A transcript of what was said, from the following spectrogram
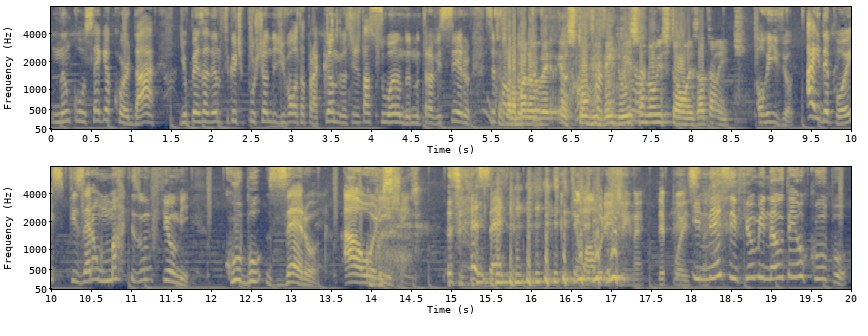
não consegue acordar e o pesadelo fica te puxando de volta pra cama e você já tá suando no travesseiro. Você, Você fala, "Meu mano, Deus, eu estou vivendo isso ou não estou? Exatamente. horrível. Aí depois fizeram mais um filme, Cubo Zero, a origem. É sério. Tem uma origem, né? Depois. E né? nesse filme não tem o cubo.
